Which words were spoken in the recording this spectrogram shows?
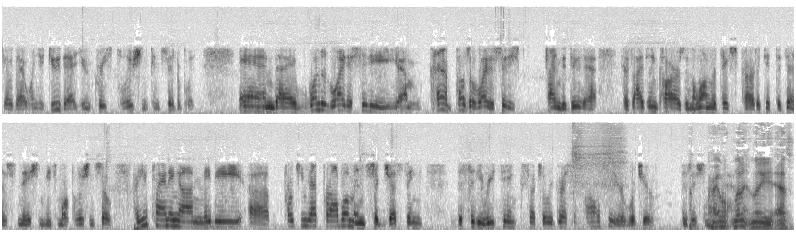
show that when you do that, you increase pollution considerably. And I wondered why the city, I'm kind of puzzled why the city's trying to do that because idling cars and the longer it takes a car to get to destination means more pollution. So are you planning on maybe uh, approaching that problem and suggesting the city rethink such a regressive policy, or what's your position. All right. Well, let me, let me ask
